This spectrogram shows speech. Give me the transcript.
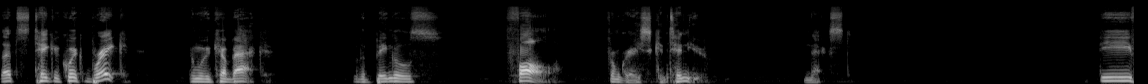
let's take a quick break. And when we come back, the Bengals fall from grace continue next. The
